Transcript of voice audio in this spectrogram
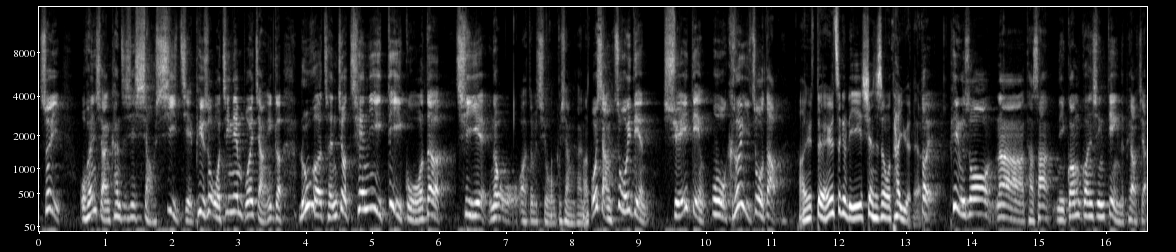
所以我很喜欢看这些小细节，譬如说，我今天不会讲一个如何成就千亿帝国的企业，那我哇，对不起，我不想看，我想做一点，学一点我可以做到的。啊，对，因为这个离现实生活太远了。对，譬如说，那塔莎，你关不关心电影的票价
